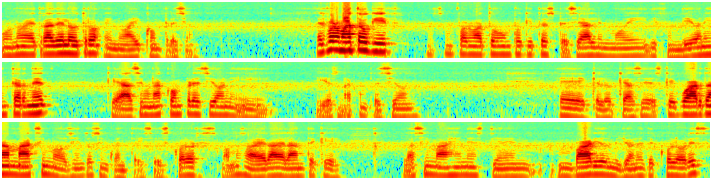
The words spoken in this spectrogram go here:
uno detrás del otro y no hay compresión. El formato GIF es un formato un poquito especial y muy difundido en internet que hace una compresión y, es una compresión eh, que lo que hace es que guarda máximo 256 colores. Vamos a ver adelante que las imágenes tienen varios millones de colores.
